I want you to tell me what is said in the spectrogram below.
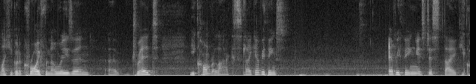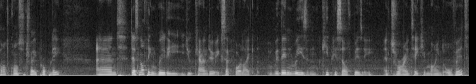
like you're gonna cry for no reason uh, dread. You can't relax like everything's everything is just like you can't concentrate properly and there's nothing really you can do except for like within reason keep yourself busy and try and take your mind off it.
